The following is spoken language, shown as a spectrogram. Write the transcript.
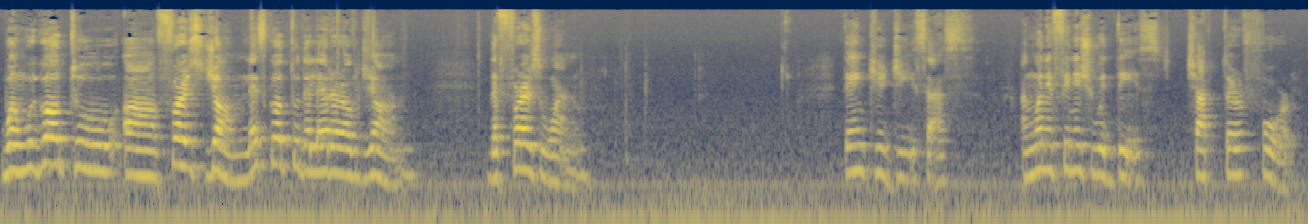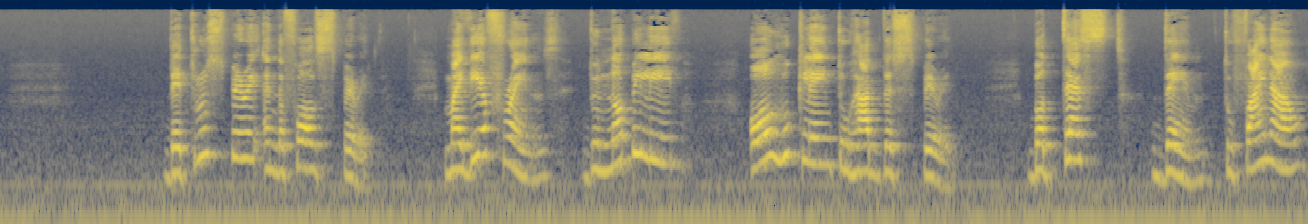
when we go to uh, First John. Let's go to the letter of John, the first one. Thank you, Jesus. I'm going to finish with this, chapter 4. The true spirit and the false spirit. My dear friends, do not believe all who claim to have the Spirit, but test them to find out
